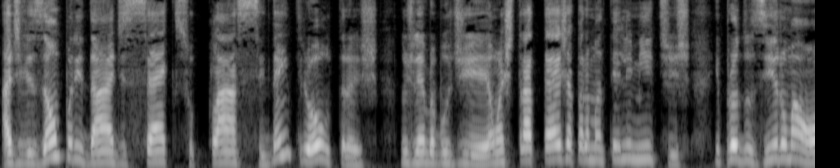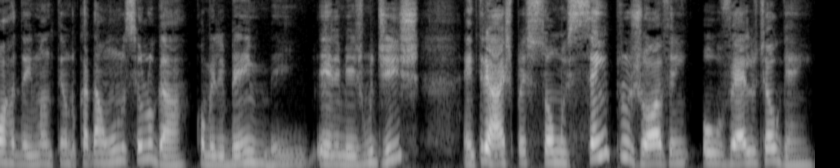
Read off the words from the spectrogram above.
A divisão por idade, sexo, classe, dentre outras, nos lembra Bourdieu, é uma estratégia para manter limites e produzir uma ordem, mantendo cada um no seu lugar. Como ele bem, bem ele mesmo diz, entre aspas, somos sempre o jovem ou o velho de alguém.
